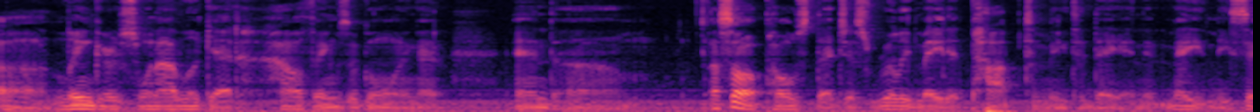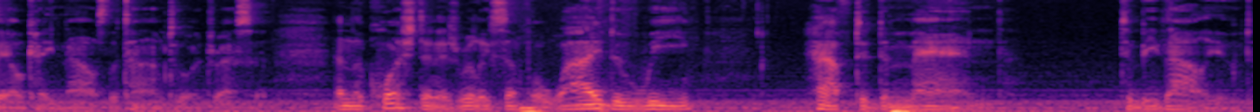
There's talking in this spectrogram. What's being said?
uh, lingers when I look at how things are going. And, and um, I saw a post that just really made it pop to me today, and it made me say, okay, now's the time to address it. And the question is really simple why do we have to demand to be valued?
